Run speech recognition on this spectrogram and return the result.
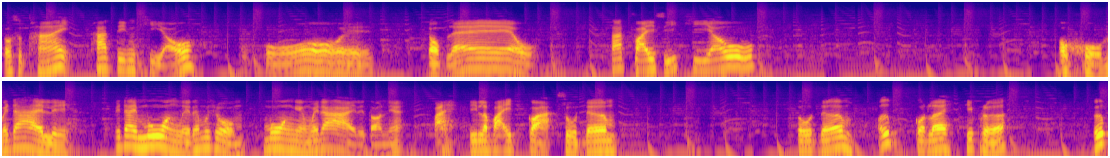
ตัวสุดท้ายธาตุดินเขียว โอ้โหจบแล้วธาตุไฟสีเขียว โอ้โห ไม่ได้เลย ไม่ได้ม่วงเลยท่านผู้ชม ม่วงยังไม่ได้เลยตอนเนี้ย ไปทีละใบดีกว่า สูตรเดิม สูตรเดิมปึ๊บ กดเลย ที่เผลอปึ๊บ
